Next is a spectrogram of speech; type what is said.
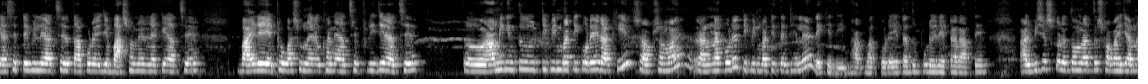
গ্যাসের টেবিলে আছে, তারপরে এই যে বাসনের রেকে আছে, বাইরে এঁঠো বাসনের ওখানে আছে, ফ্রিজে আছে। তো আমি কিন্তু টিফিন বাটি করেই রাখি, সব সময় রান্না করে টিফিন বাটিতে ঢেলে রেখে দিই, ভাগ ভাগ করে। এটা দুপুরের, এটা রাতের। আর বিশেষ করে তোমরা তো সবাই জানো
